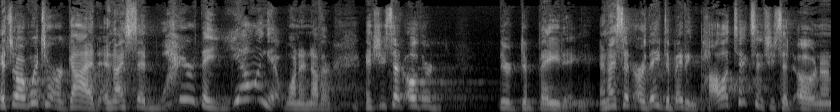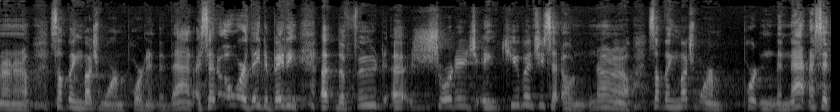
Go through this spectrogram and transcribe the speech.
And so I went to our guide and I said, Why are they yelling at one another? And she said, Oh, they're they're debating. And I said, Are they debating politics? And she said, Oh, no, no, no, no. Something much more important than that. I said, Oh, are they debating uh, the food uh, shortage in Cuba? And she said, Oh, no, no, no. Something much more important than that. And I said,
